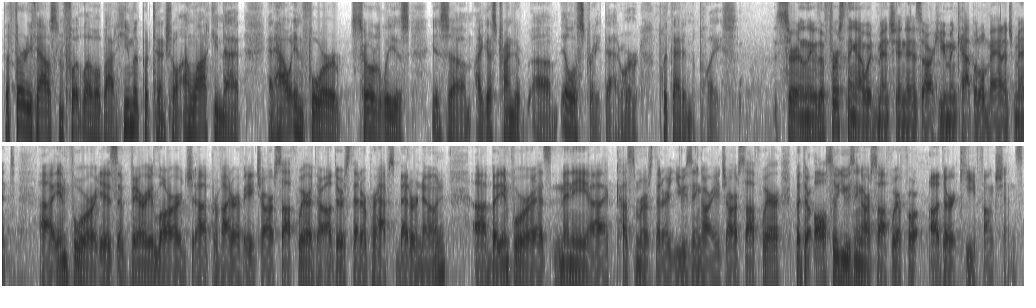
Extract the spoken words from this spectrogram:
the 30,000 foot level about human potential unlocking that and how Infor totally is is um, I guess trying to uh, illustrate that or put that into place Certainly. The first thing I would mention is our human capital management. Uh, Infor is a very large uh, provider of HR software. There are others that are perhaps better known, uh, but Infor has many uh, customers that are using our HR software, but they're also using our software for other key functions.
